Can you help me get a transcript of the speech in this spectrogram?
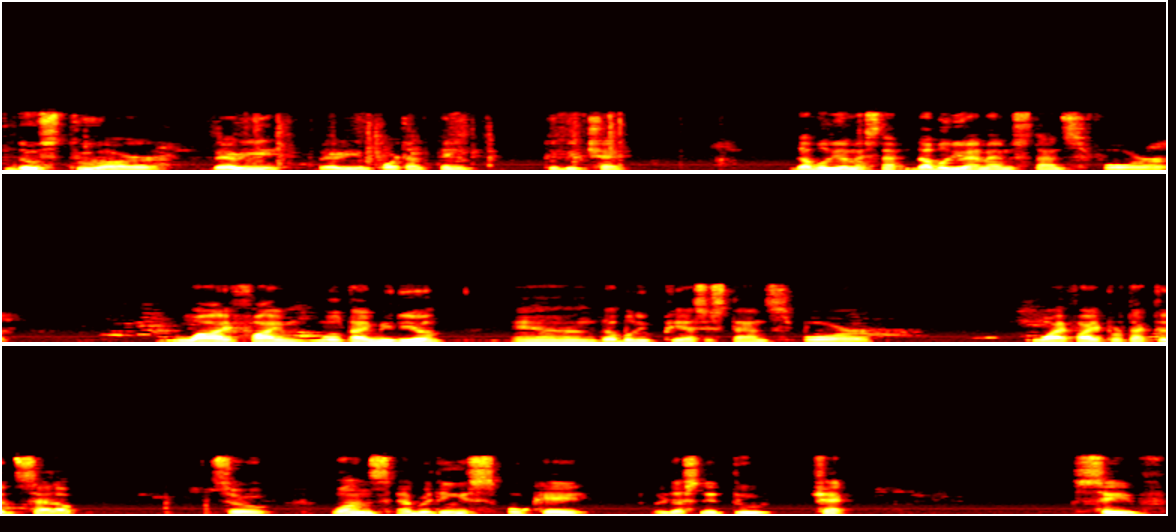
those two are very very important thing to be checked. WMS, WMM stands for Wi-Fi multimedia and WPS stands for Wi-Fi protected setup. So once everything is okay we just need to check save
